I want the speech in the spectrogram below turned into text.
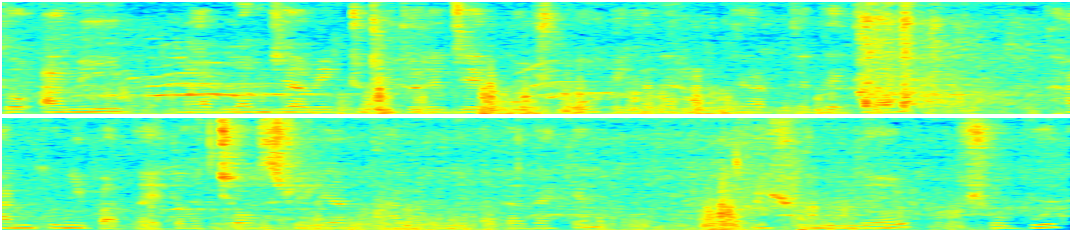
তো আমি ভাবলাম যে আমি একটু ভিতরে যেয়ে বসবো। এখানে হাঁটতে হাঁটতে দেখলাম থানকুনি পাতা, এটা হচ্ছে অস্ট্রেলিয়ান থানকুনি পাতা, দেখেন কি সুন্দর সবুজ।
